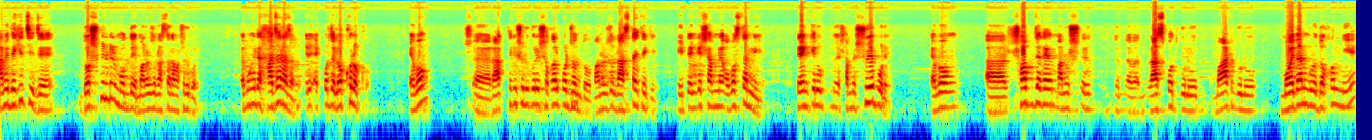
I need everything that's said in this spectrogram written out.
আমি দেখেছি যে দশ মিনিটের মধ্যে মানুষজন রাস্তা নামা শুরু করে। এবং এটা হাজার হাজার, এর এক পর্যায়ে লক্ষ লক্ষ। এবং রাত থেকে শুরু করে সকাল পর্যন্ত মানুষজন রাস্তায় থেকে এই ট্যাঙ্কের সামনে অবস্থান নিয়ে ট্যাঙ্কের সামনে শুয়ে পড়ে এবং সব জায়গায় মানুষের রাজপথগুলো, মাঠগুলো, ময়দানগুলো দখল নিয়ে,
